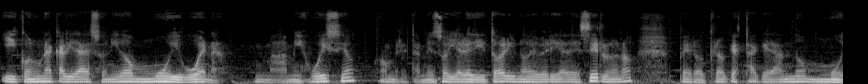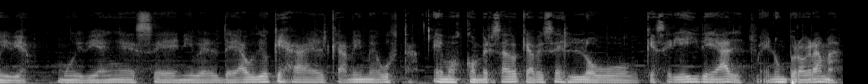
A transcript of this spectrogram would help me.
y con una calidad de sonido muy buena. A mi juicio, hombre, también soy el editor y no debería decirlo, ¿no? Pero creo que está quedando muy bien muy bien ese nivel de audio que es el que a mí me gusta. Hemos conversado que a veces lo que sería ideal en un programa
